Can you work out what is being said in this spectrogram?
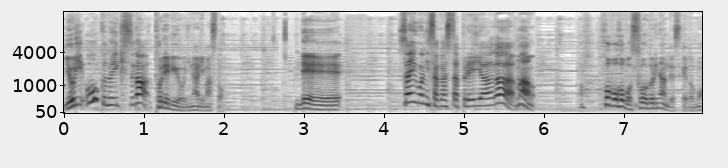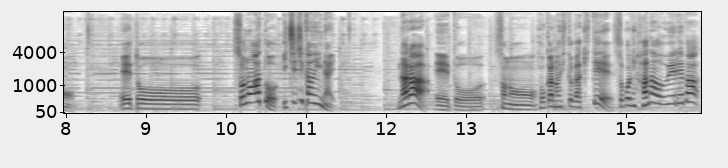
より多くのエキスが取れるようになりますと。で最後に咲かせたプレイヤーがまあほぼほぼ総取りなんですけどもえっ、とその後1時間以内。なら、えー、とその他の人が来てそこに花を植えれば、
